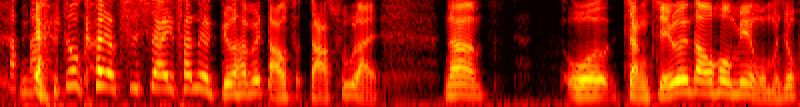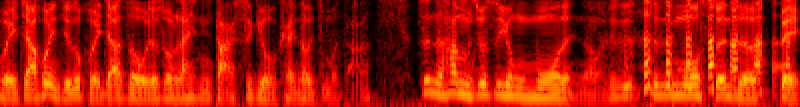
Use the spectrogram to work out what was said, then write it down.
两个都快要吃下一餐，那个嗝还没打打出来。”那我讲结论到后面，我们就回家。婚礼结束回家之后，我就说：“来，你打一次给我看，到底怎么打？”真的，他们就是用摸的，你知道吗？就是就是摸孙子的背。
